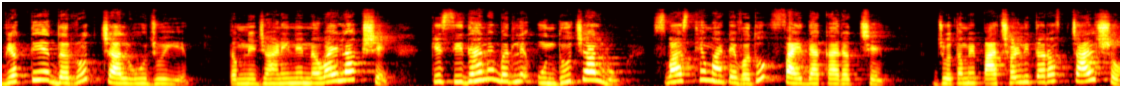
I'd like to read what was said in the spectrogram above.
વ્યક્તિએ દરરોજ ચાલવું જોઈએ. તમને જાણીને નવાઈ લાગશે કે સીધાને બદલે ઊંધું ચાલવું સ્વાસ્થ્ય માટે વધુ ફાયદાકારક છે. જો તમે પાછળની તરફ ચાલશો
